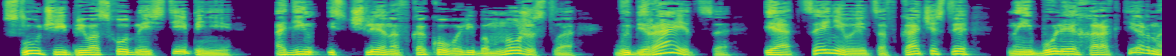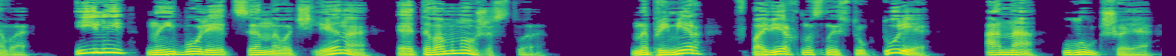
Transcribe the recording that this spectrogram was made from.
В случае превосходной степени один из членов какого-либо множества выбирается и оценивается в качестве наиболее характерного или наиболее ценного члена этого множества. Например, в поверхностной структуре она лучшая,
